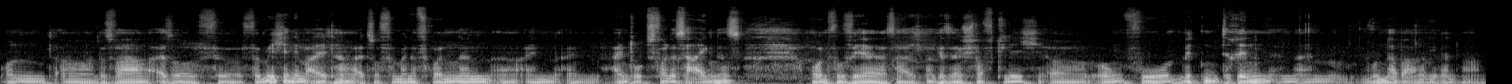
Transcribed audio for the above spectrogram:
Und äh, das war also für, für mich in dem Alter, als auch für meine Freundin, äh, ein, ein eindrucksvolles Ereignis. Und wo wir, sage ich mal, gesellschaftlich äh, irgendwo mittendrin in einem wunderbaren Event waren.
